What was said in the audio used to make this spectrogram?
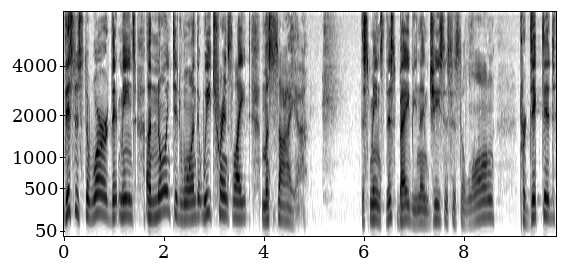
this is the word that means anointed one that we translate Messiah. This means this baby named Jesus is the long predicted,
